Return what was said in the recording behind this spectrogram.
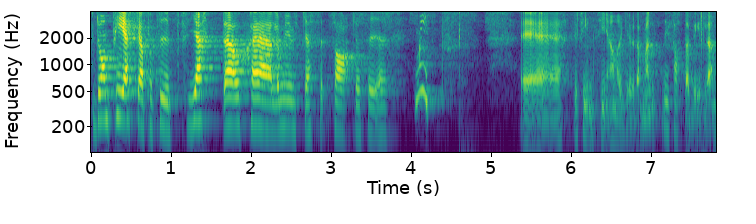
de pekar på typ hjärta och själ och mjuka saker och säger mitt. Eh, det finns inga andra gudar, men ni fattar bilden.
